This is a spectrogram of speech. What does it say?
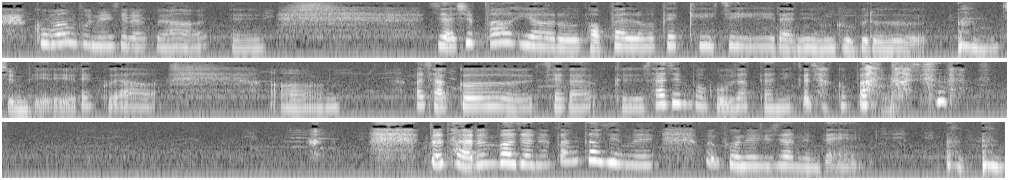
그만 보내시라고요. 네. 자, 슈퍼히어로 버팔로 패키지라는 곡으로 준비를 했고요. 어, 아, 자꾸 제가 그 사진 보고 웃었다니까 자꾸 빵 터진다. 또 다른 버전의 빵 터짐을 보내주셨는데.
